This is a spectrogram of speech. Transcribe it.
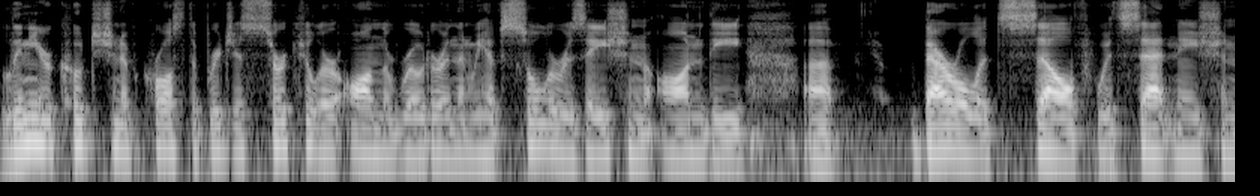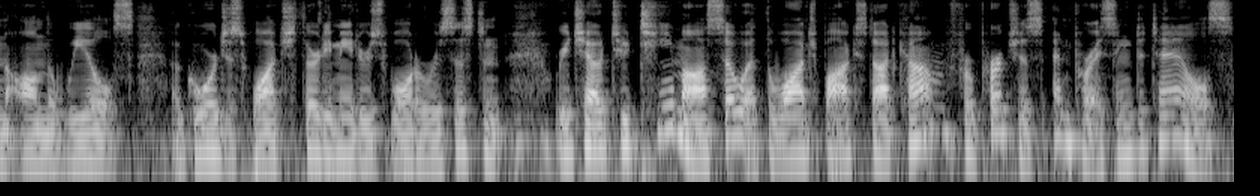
Linear coating across the bridges, circular on the rotor, and then we have solarization on the uh, barrel itself with satination on the wheels. A gorgeous watch, 30 meters water resistant. Reach out to tmosso at thewatchbox.com for purchase and pricing details.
